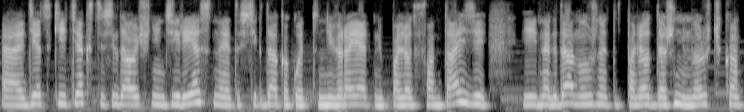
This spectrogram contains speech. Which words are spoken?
э, детские тексты всегда очень интересны, это всегда какой-то невероятный полет фантазии, и иногда нужно этот полет даже немножечко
